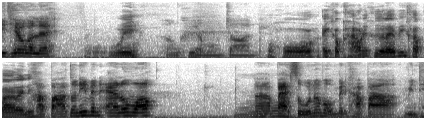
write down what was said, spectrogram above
ดีเทลกันเลยอุ้ยห้องเครื่องวงจร โอ้โห ไอ้ขาวๆนี่คืออะไรพี่คาปาอะไรนี่คาปาตัวนี้เป็น Aero Walk อ่า80นะผมเป็นคาปาวินเท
